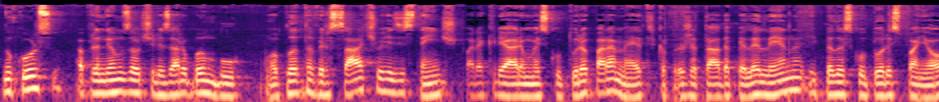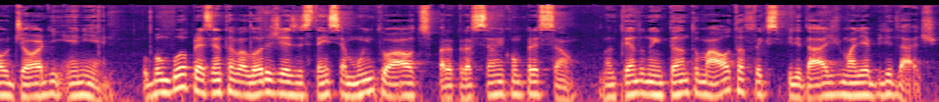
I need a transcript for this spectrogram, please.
No curso, aprendemos a utilizar o bambu, uma planta versátil e resistente, para criar uma escultura paramétrica projetada pela Helena e pelo escultor espanhol Jordi N.N. O bambu apresenta valores de resistência muito altos para tração e compressão, mantendo, no entanto, uma alta flexibilidade e maleabilidade,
